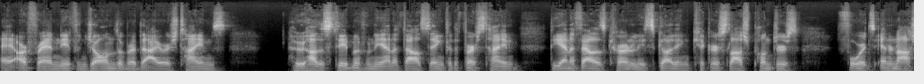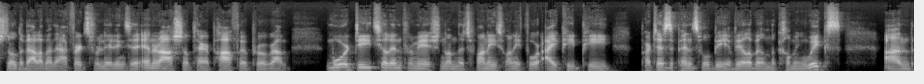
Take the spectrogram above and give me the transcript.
uh, our friend Nathan Johns over at the Irish Times who has a statement from the NFL saying for the first time, the NFL is currently scouting kickers slash punters for its international development efforts relating to the International Player Pathway Program. More detailed information on the 2024 IPP participants will be available in the coming weeks, and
